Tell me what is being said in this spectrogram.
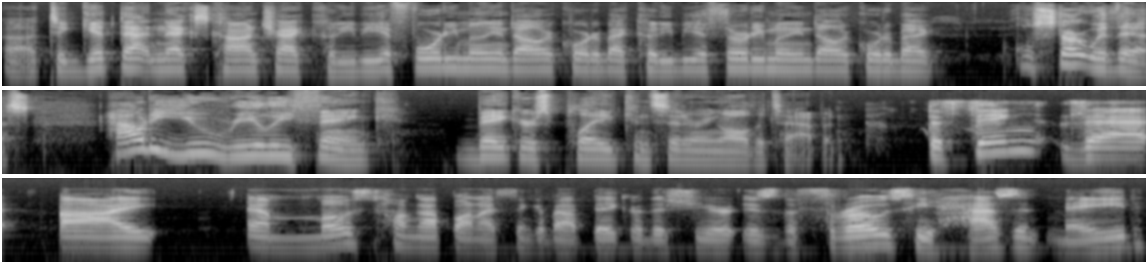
uh, to get that next contract. Could he be a forty million dollar quarterback? Could he be a thirty million dollar quarterback? We'll start with this. How do you really think Baker's played considering all that's happened? The thing that I am most hung up on, I think, about Baker this year is the throws he hasn't made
